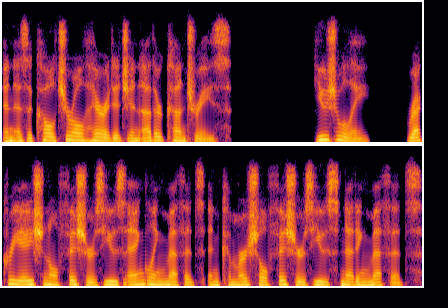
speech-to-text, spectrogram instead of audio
and as a cultural heritage in other countries. Usually, recreational fishers use angling methods and commercial fishers use netting methods.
